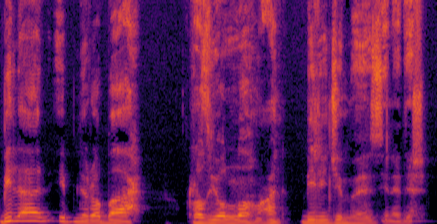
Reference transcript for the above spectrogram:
Bilal İbni Rabah radıyallahu anh birinci müezzinidir.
